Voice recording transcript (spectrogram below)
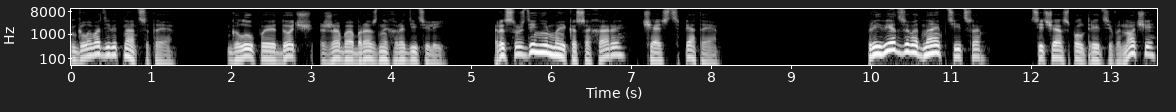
Глава 19. Глупая дочь жабообразных родителей. Рассуждение Майка Сахары, часть пятая. Привет, заводная птица. Сейчас полтретьего ночи.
